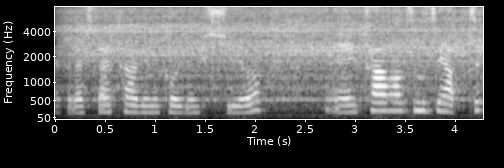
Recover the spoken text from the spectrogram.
Arkadaşlar kahvemi koydum pişiyor. Ee, kahvaltımızı yaptık.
